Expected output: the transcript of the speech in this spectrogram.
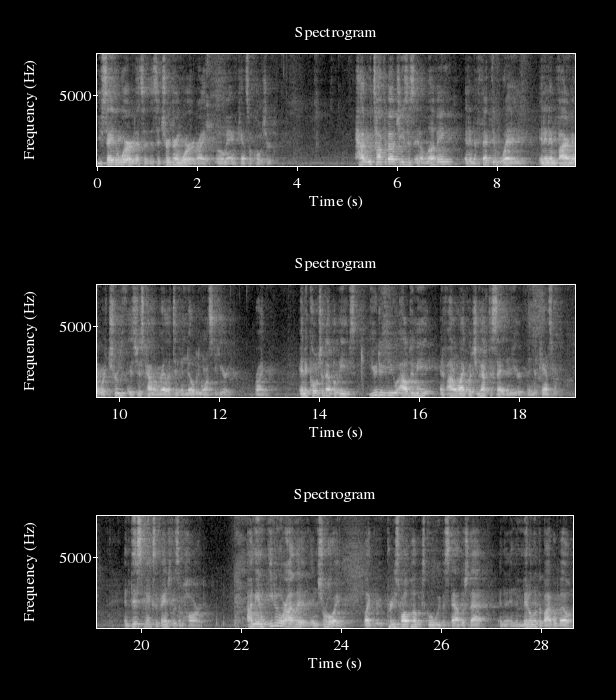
You say the word, that's a, that's a triggering word, right? Oh man, cancel culture. How do we talk about Jesus in a loving and an effective way in an environment where truth is just kind of relative and nobody wants to hear it, right? In a culture that believes you do you, I'll do me, and if I don't like what you have to say, then you're then you're canceled. And this makes evangelism hard. I mean, even where I live in Troy, like pretty small public school, we've established that in the in the middle of the Bible Belt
